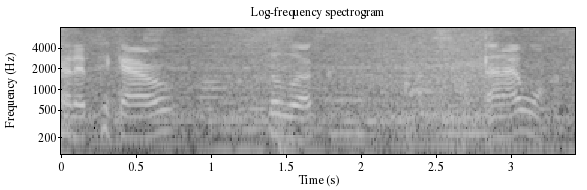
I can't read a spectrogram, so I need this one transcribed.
Gotta pick out the look that I want.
